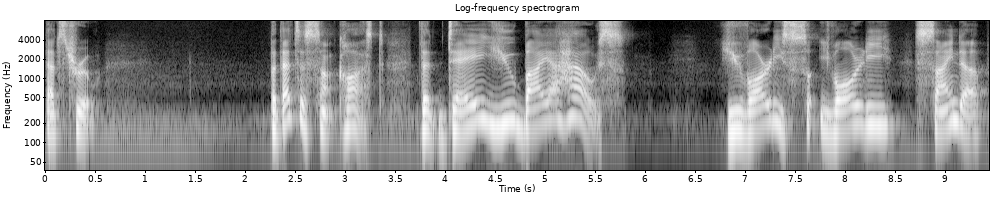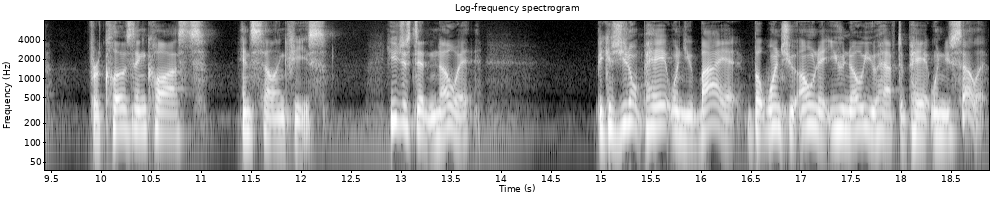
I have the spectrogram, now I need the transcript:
That's true. But that's a sunk cost. The day you buy a house, you've already you've already signed up for closing costs and selling fees. You just didn't know it because you don't pay it when you buy it, but once you own it, you know you have to pay it when you sell it.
